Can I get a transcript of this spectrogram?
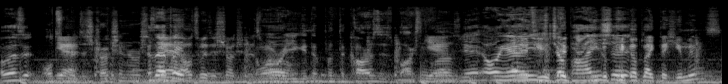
Oh, was it? Ultimate yeah. Destruction or something. I yeah, played- Ultimate Destruction. The As one well. where you get to put the cars as boxing Yeah. gloves. Yeah. Oh yeah, and and if you, you, jump pick, high you and could shit. pick up like the humans,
